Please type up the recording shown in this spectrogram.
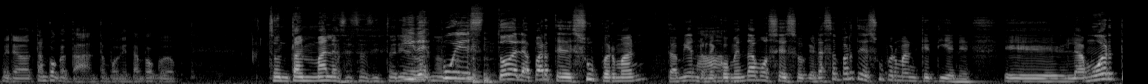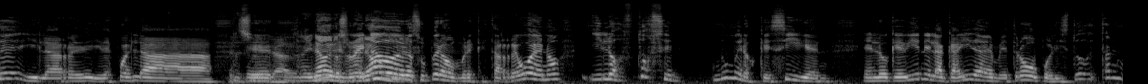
pero tampoco tanto, porque tampoco son tan malas esas historias. Y después toda la parte de Superman, también ah. recomendamos eso, que la parte de Superman que tiene eh, la muerte y la y después la eh, reinado, de los, reinado de los superhombres, que está re bueno, y los 12 números que siguen en lo que viene la caída de Metrópolis. Todo, están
